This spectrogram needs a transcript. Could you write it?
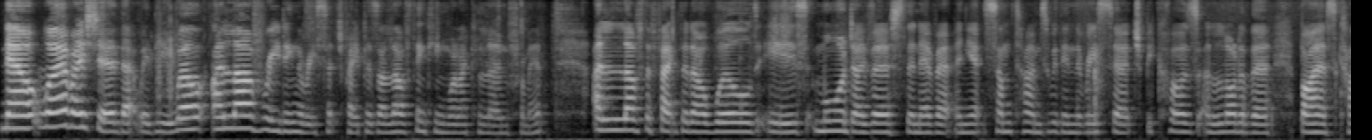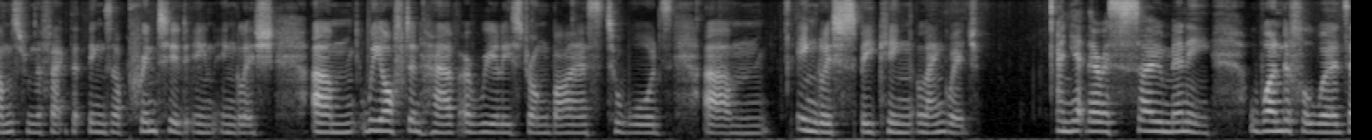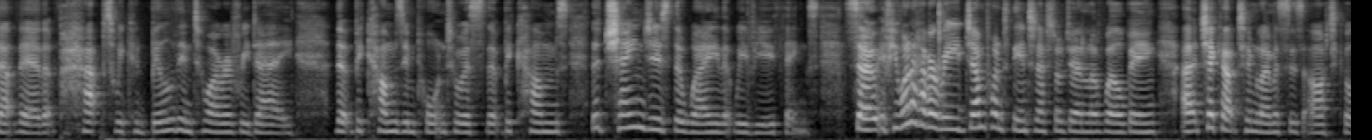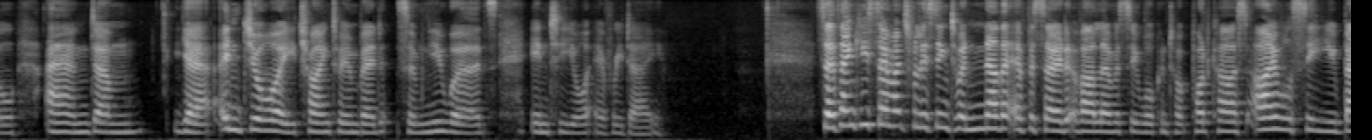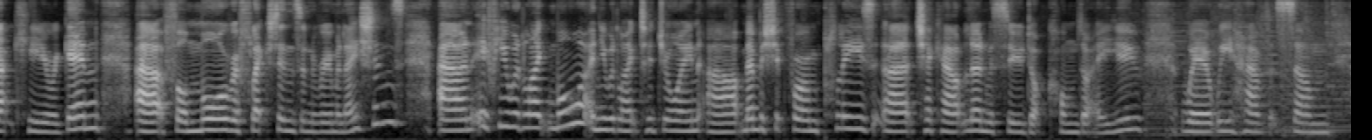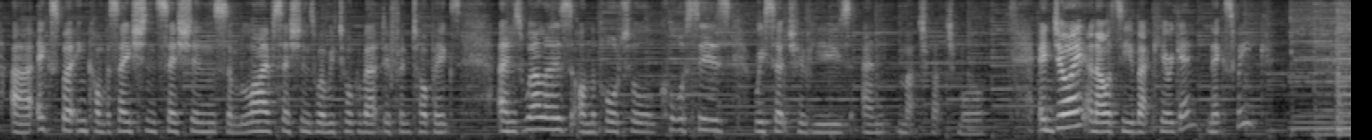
Now, why have I shared that with you? Well, I love reading the research papers. I love thinking what I can learn from it. I love the fact that our world is more diverse than ever, and yet sometimes within the research, because a lot of the bias comes from the fact that things are printed in English, um, we often have a really strong bias towards um, English speaking language. And yet, there are so many wonderful words out there that perhaps we could build into our everyday that becomes important to us, that becomes, that changes the way that we view things. So, if you want to have a read, jump onto the International Journal of Wellbeing, uh, check out Tim Lomas's article, and um, yeah, enjoy trying to embed some new words into your everyday. So thank you so much for listening to another episode of our Learn with Sue Walk and Talk podcast. I will see you back here again uh, for more reflections and ruminations. And if you would like more and you would like to join our membership forum, please uh, check out learnwithsue.com.au where we have some uh, expert in conversation sessions, some live sessions where we talk about different topics, and as well as on the portal courses, research reviews, and much, much more. Enjoy, and I will see you back here again next week.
